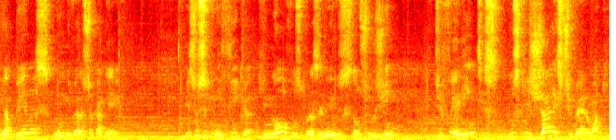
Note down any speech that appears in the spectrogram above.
e apenas no universo acadêmico. Isso significa que novos brasileiros estão surgindo, diferentes dos que já estiveram aqui.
